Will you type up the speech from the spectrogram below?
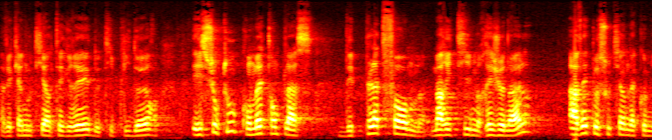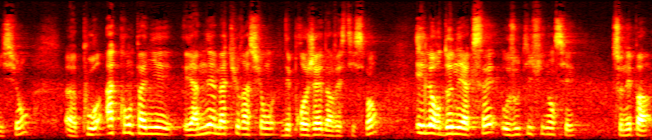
avec un outil intégré de type leader, et surtout qu'on mette en place des plateformes maritimes régionales avec le soutien de la Commission euh, pour accompagner et amener à maturation des projets d'investissement et leur donner accès aux outils financiers. Ce n'est pas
